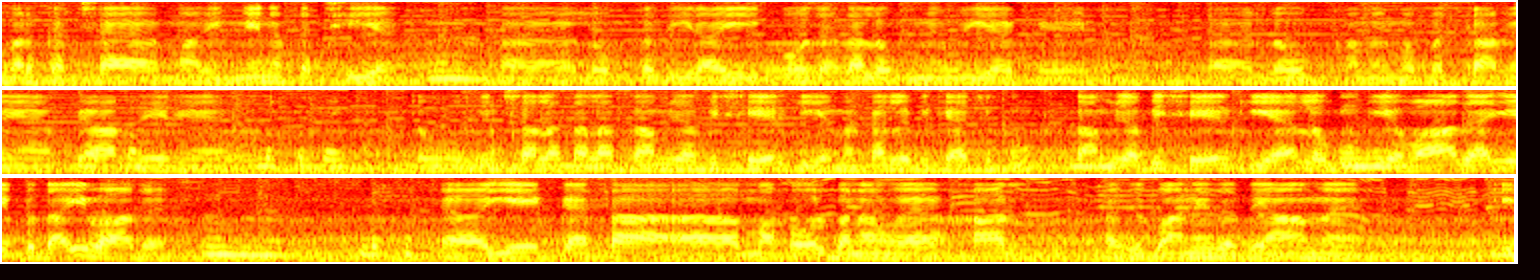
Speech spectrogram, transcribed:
वर्क अच्छा है हमारी मेहनत अच्छी है। लोग पजीराई बहुत ज़्यादा लोगों में हुई है कि लोग हमें मोहब्बत कर रहे हैं प्यार दे रहे हैं। तो इन ताला कामयाबी शेयर की है। मैं पहले भी कह चुका हूँ कामयाबी शेयर की है लोगों की आवाज़ है ये खुदाई आवाज़ है। ये एक ऐसा माहौल बना हुआ है हर ज़ुबान ज़ब्याम है कि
